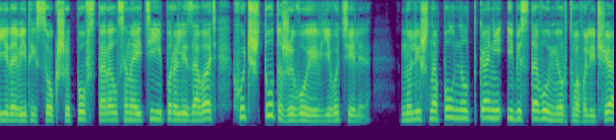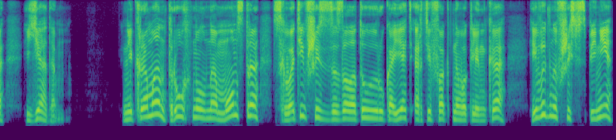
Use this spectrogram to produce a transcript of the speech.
Ядовитый сок шипов старался найти и парализовать хоть что-то живое в его теле, но лишь наполнил ткани и без того мертвого лича ядом. Некромант рухнул на монстра, схватившись за золотую рукоять артефактного клинка и, выгнувшись в спине,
